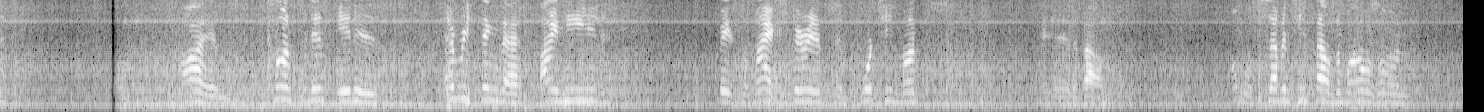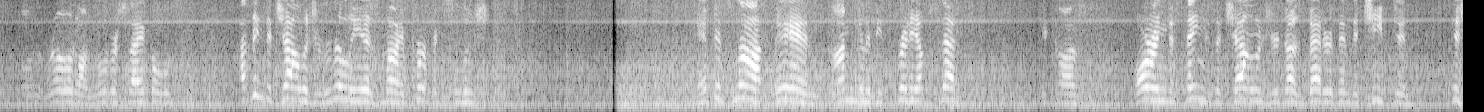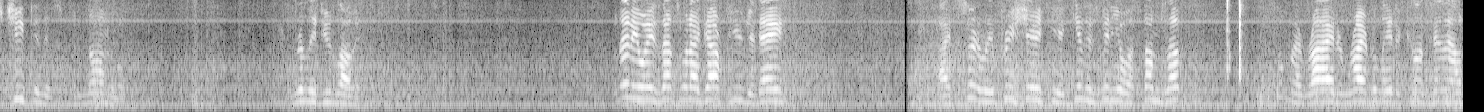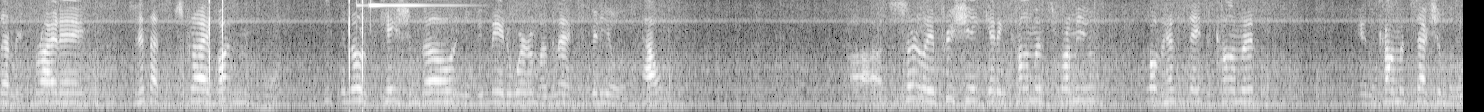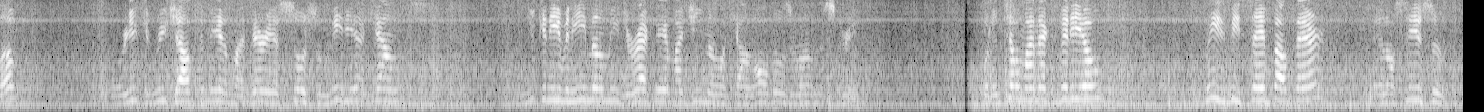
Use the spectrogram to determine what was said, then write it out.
I am confident it is everything that I need based on my experience in 14 months and about almost 17,000 miles on on the road on motorcycles. I think the Challenger really is my perfect solution. If it's not, man, I'm going to be pretty upset because barring the things the Challenger does better than the Chieftain, this Chieftain is phenomenal. I really do love it anyways, that's what I got for you today. I'd certainly appreciate if you give this video a thumbs up. Put my ride and ride-related content out every Friday. So hit that subscribe button, click the notification bell, and you'll be made aware when my next video is out. Uh, certainly appreciate getting comments from you. Don't hesitate to comment in the comment section below. Or you can reach out to me on my various social media accounts. You can even email me directly at my Gmail account. All those are on the screen. But until my next video, please be safe out there, and I'll see you soon.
